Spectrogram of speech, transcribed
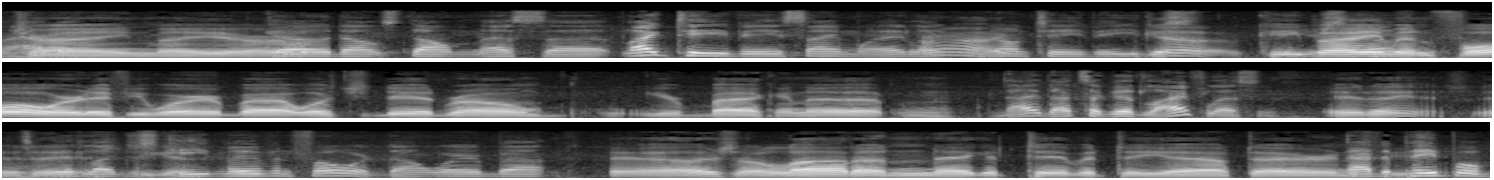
kind of trained me. Or, Go, don't don't mess up. Like TV, same way. Like Right. you're on TV, you just keep aiming forward. If you worry about what you did wrong, you're backing up. And That- that's a good life lesson. it is. It It's a is. good like just You keep moving forward. Don't worry about. Yeah, there's a lot of negativity out there. And Now, do you- people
